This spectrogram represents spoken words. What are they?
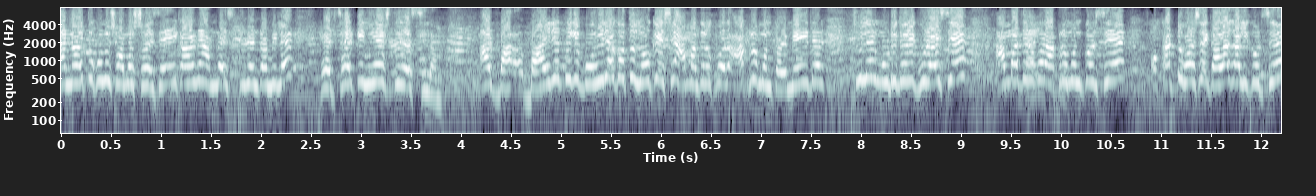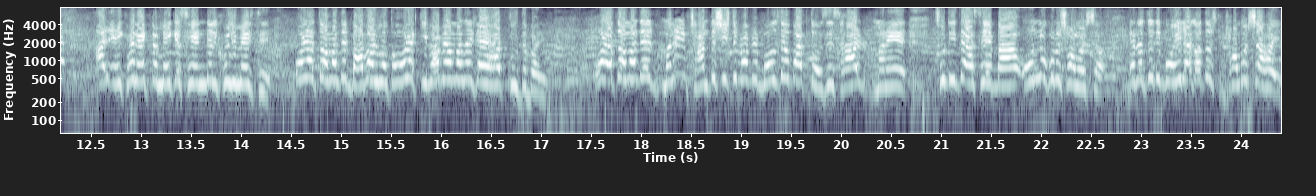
আর নয়তো কোনো সমস্যা হয়েছে। এই কারণে আমরা স্টুডেন্টরা মিলে হেড স্যারকে নিয়ে আসতে যাচ্ছিলাম। আর বা- বাইরে থেকে বহিরাগত লোক এসে আমাদের উপর আক্রমণ করে। মেয়েদের চুলের মুঠি ধরে ঘুরাইছে আমাদের উপর আক্রমণ করছে অকাট্য ভাষায় গালাগালি করছে। আর এখানে একটা মেয়েকে স্যান্ডেল খুলে মেরেছে। ওরা তো আমাদের বাবার মতো ওরা কীভাবে আমাদের গায়ে হাত তুলতে পারে? ওরা তো আমাদের মানে শান্তশিষ্টভাবে বলতেও পারতো যে স্যার মানে ছুটিতে আছে বা অন্য কোনো সমস্যা। এটা যদি বহিরাগত সমস্যা হয়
